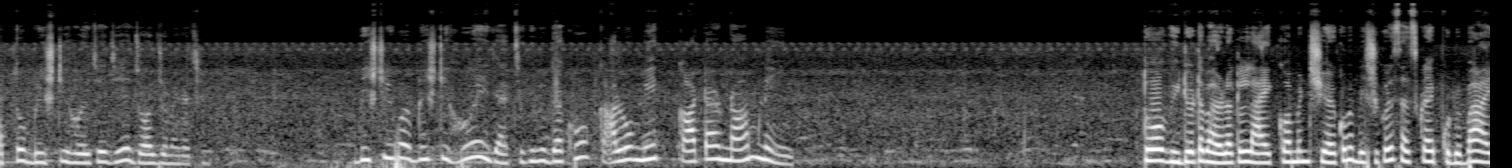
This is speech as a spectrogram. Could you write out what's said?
এত বৃষ্টি হয়েছে যে জল জমে গেছে। বৃষ্টির পর বৃষ্টি হয়েই যাচ্ছে, কিন্তু দেখো, কালো মেঘ কাটার নাম নেই। তো ভিডিওটা ভালো লাগলে লাইক কমেন্ট শেয়ার করবে, বেশি করে সাবস্ক্রাইব করবে। বাই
